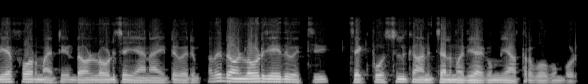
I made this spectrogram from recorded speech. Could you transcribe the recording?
D F format download ചെയ്യാനായിട്ട് വരും. അത് ഡൗൺലോഡ് ചെയ്ത് വെച്ച് ചെക്ക് പോസ്റ്റിൽ കാണിച്ചാൽ മതിയാകും യാത്ര പോകുമ്പോൾ.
